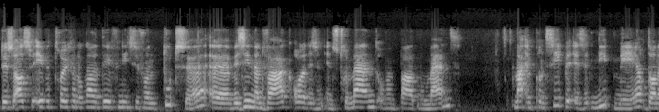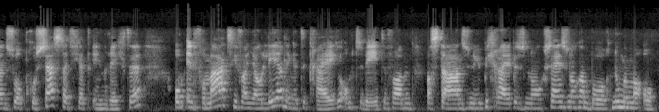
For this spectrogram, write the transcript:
Dus als we even terug gaan ook naar de definitie van toetsen. Uh, we zien dan vaak, oh dat is een instrument of een bepaald moment. Maar in principe is het niet meer dan een soort proces dat je gaat inrichten om informatie van jouw leerlingen te krijgen, om te weten van waar staan ze nu, begrijpen ze nog, zijn ze nog aan boord, noem het maar op.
